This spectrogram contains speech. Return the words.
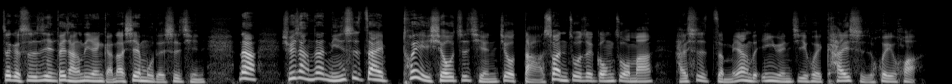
这个是件非常令人感到羡慕的事情。那学长，那您是在退休之前就打算做这工作吗？还是怎么样的因缘机会开始绘画？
